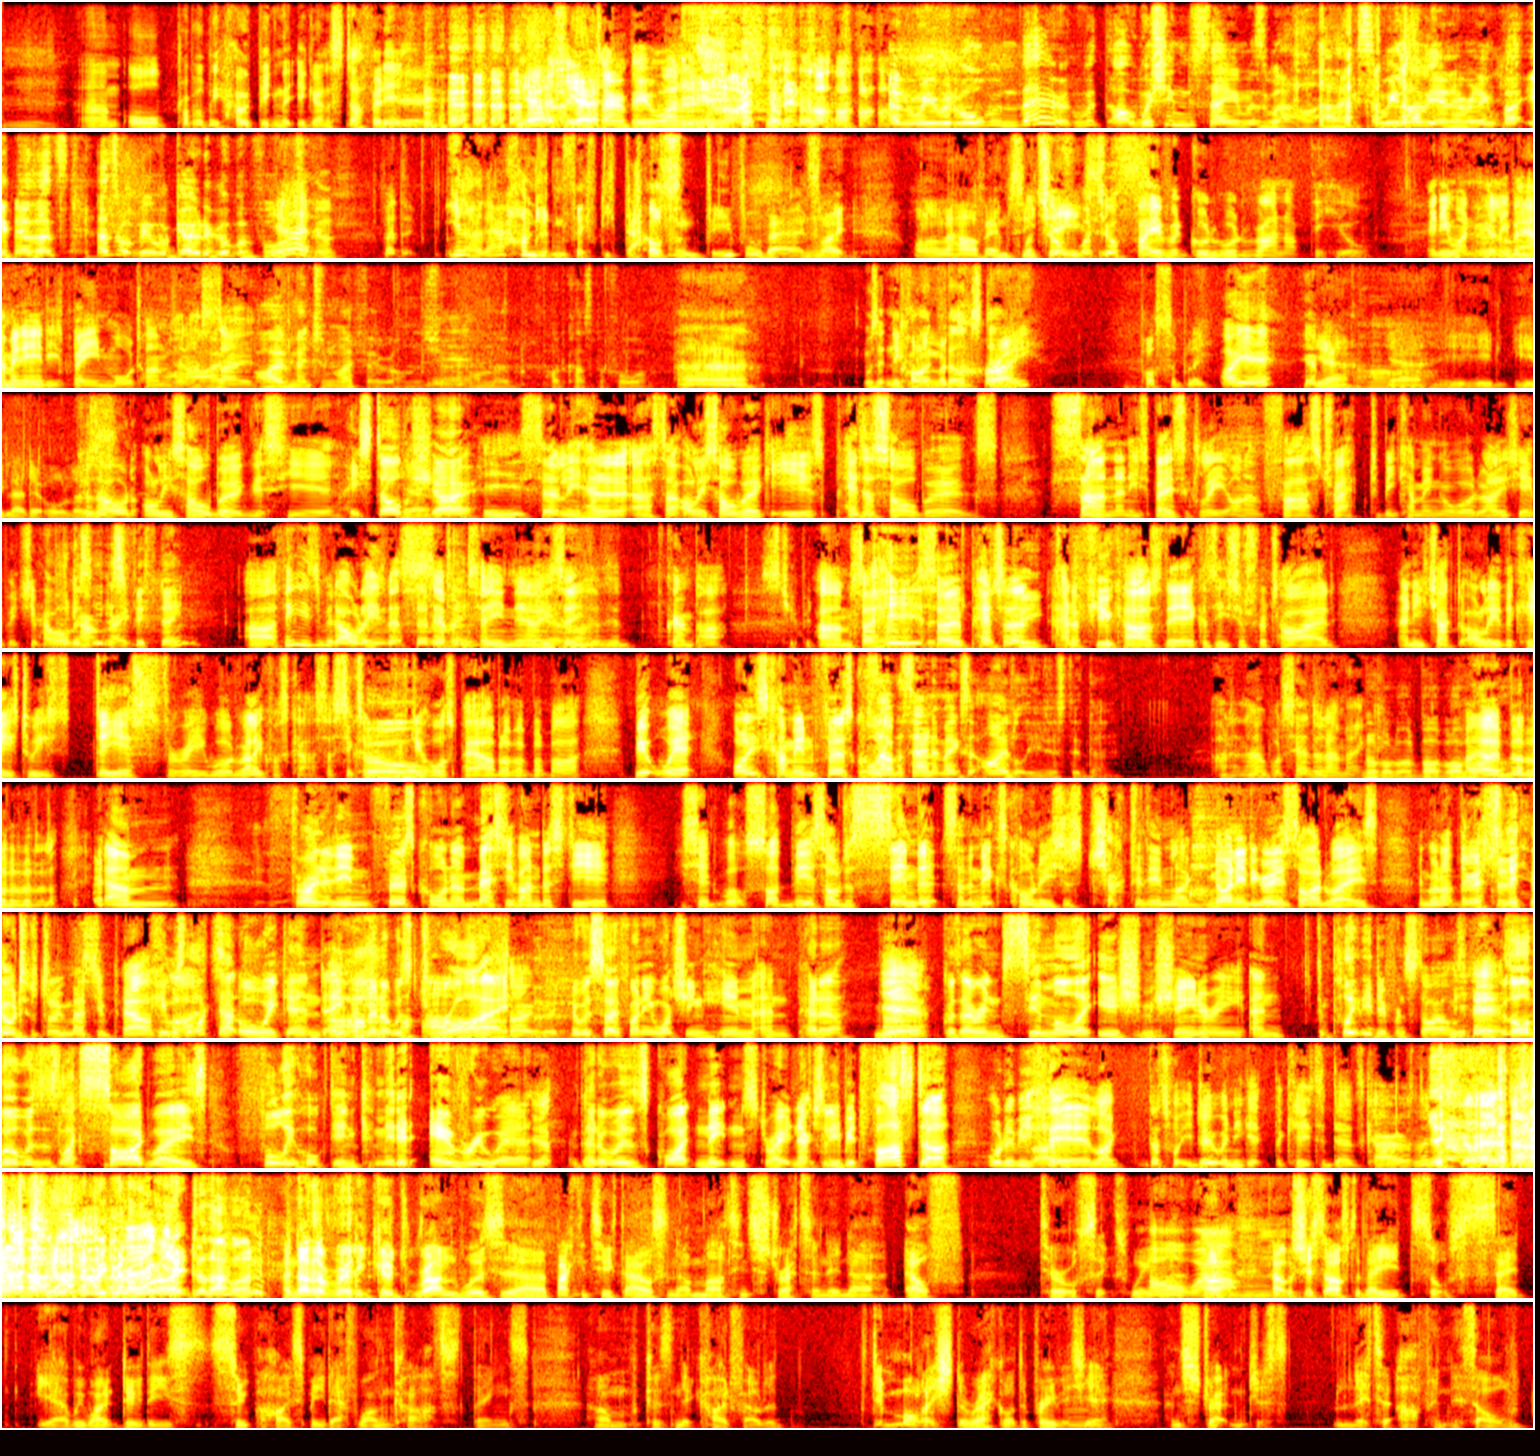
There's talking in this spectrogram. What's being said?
um, all probably hoping that you're going to stuff it in. yeah, Especially yeah. the McLaren P1. It's it? and we would all been there, with- uh, wishing the same as well, Alex. we love you and everything, but you know that's that's what people go to Goodman for. Yeah. let's be honest. But you know, there are 150,000 people there. It's Hmm. like one and a half MCGs. What's your, what's your favourite Goodwood run up the hill? Anyone really, but I mean Andy's been more times than Oh, us, so I've, I've mentioned my favourite on the show on the podcast before. Uh, Was it Nick Colin McRae, day? Possibly. oh yeah, yep. Yeah, Oh. yeah. He, he he let it all loose. Because old Ollie Solberg this year, He stole the Yeah. show. he certainly had it. Uh, so Ollie Solberg is Petter Solberg's son, and he's basically on a fast track to becoming a World Rally Championship. How old is he? current He's 15? Uh, I think he's a bit older. He's about 17? 17, now. he's, Yeah, a, right. he's a grandpa. Stupid. Um, so he, so Petter had a few cars there because he's just retired, and he chucked Ollie the keys to his DS3 World Rallycross car. So 650 Cool. horsepower, blah blah blah blah. Bit wet. Ollie's come in first Was corner. that the sound it makes it idle? You just did then. I don't know what sound did I make. Blah blah blah blah blah. Oh, blah, blah. blah, blah, blah, blah, blah. Um, thrown it in first corner, massive understeer. He said, "Well, sod this, I'll just send it." So the next corner, he's just chucked it in like 90 degrees sideways and gone up the rest of the hill, just doing massive power He was like that all weekend, oh. even when it was oh, dry. So good. It was so funny watching him and Petter. Um, yeah. Because they were in similar-ish machinery and completely different styles. Yeah. Because Oliver was just like sideways, fully hooked in, committed everywhere. Yep. And Petter was quite neat and straight and actually a bit faster. Well, to be But- fair, like that's what you do when you get the keys to Dad's car, isn't it? Yeah. go ahead and just absolutely we can all relate to that one. Another really good run was uh, back in 2000. Uh, Martin Stretton in a Elf Tyrrell six wheeler. Oh, uh, wow. that was mm. just after they'd sort of said, "Yeah, we won't do these super high speed F1 cars things," um, because Nick Heidfeld had demolished the record the previous mm. year, and Stretton just lit it up in this old,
